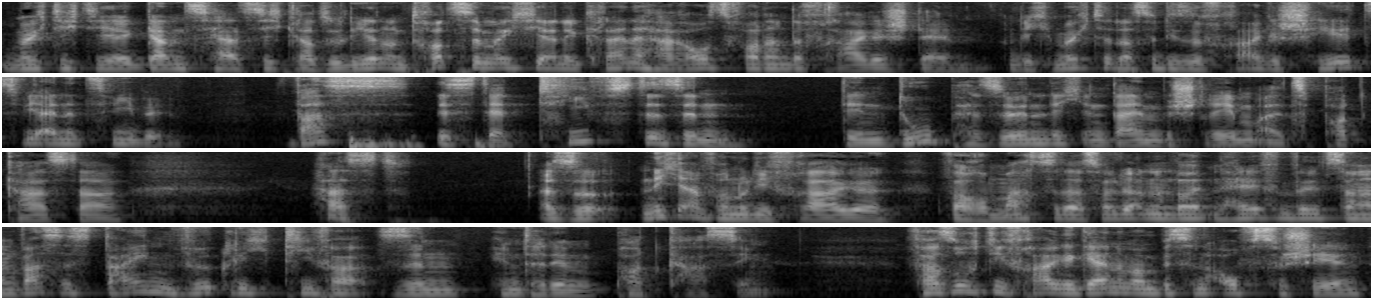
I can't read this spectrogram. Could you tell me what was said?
möchte ich dir ganz herzlich gratulieren und trotzdem möchte ich dir eine kleine herausfordernde Frage stellen. Und ich möchte, dass du diese Frage schälst wie eine Zwiebel. Was ist der tiefste Sinn, den du persönlich in deinem Bestreben als Podcaster hast? Also nicht einfach nur die Frage, warum machst du das, weil du anderen Leuten helfen willst, sondern was ist dein wirklich tiefer Sinn hinter dem Podcasting? Versuch die Frage gerne mal ein bisschen aufzuschälen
